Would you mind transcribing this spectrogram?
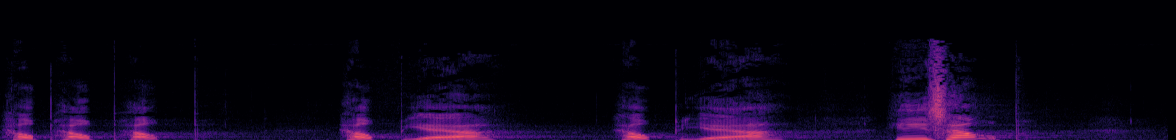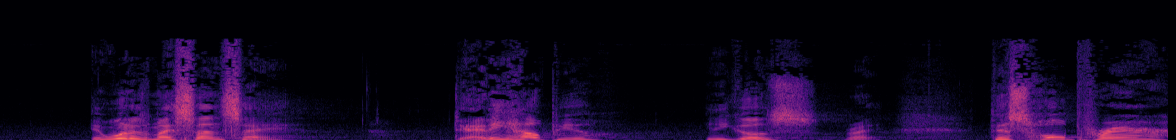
help, help, help, help, yeah, help, yeah, he needs help. And what does my son say? Daddy, help you. And he goes, right. This whole prayer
